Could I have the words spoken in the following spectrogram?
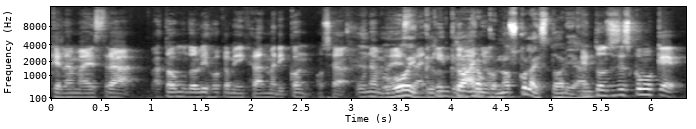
que la maestra, a todo el mundo le dijo que me dijeran maricón, o sea, una maestra en quinto claro, conozco la historia. Entonces es como que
